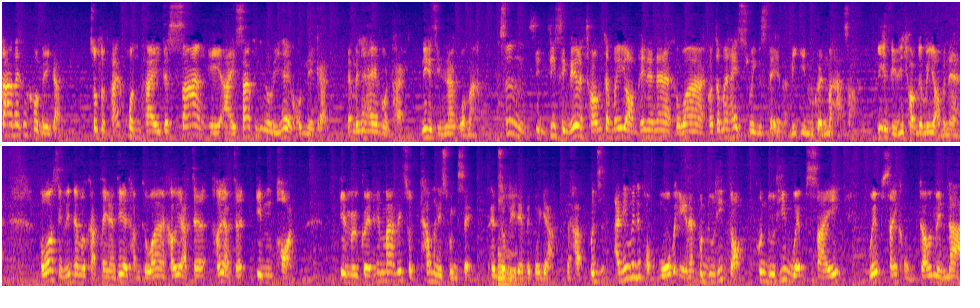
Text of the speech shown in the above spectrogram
สร้างได้ทุกคนอเมริกันส่วนสุดท้ายคนไทยจะสร้าง AI สร้างเทคโนโลยีให้คนอเมริกันและไม่ใช่ให้คนไทย นี่คือสิ่งที่น่ากลัวมาก ซึ่งสิ่งที่สิ่งที่ทรัมป์จะไม่ยอมให้แน่ๆคือว่าเขาจะไม่ให้ swing state อะมี immigrant มหาศาลนี่คือสิ่งที่ทรัมป์จะไม่ยอมแน่เพราะว่าสิ่งที่เดโมแครตพยายามที่จะทำคือว่าเขาอยากจะเขาอยากจะอิมมิเกร นให้มากที่สุดเข้ามาในสวิงเซนเพนซิลเวเนียเป็นตัวอย่างนะครับคุณอันนี้ไม่ได้ผมโม้ไปเองนะคุณดูที่ด็อกคุณดูที่เว็บไซต์เว็บไซต์ของ government ได้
